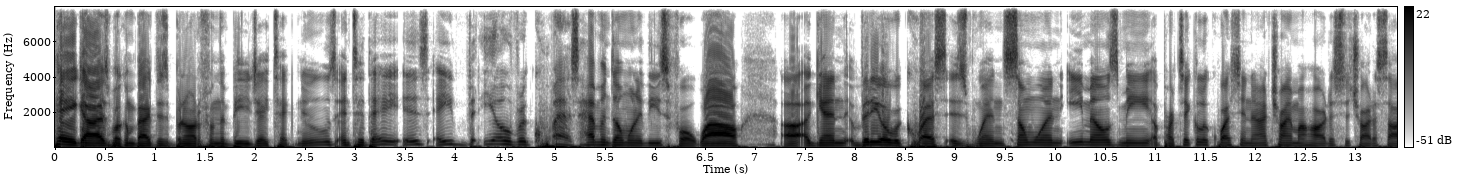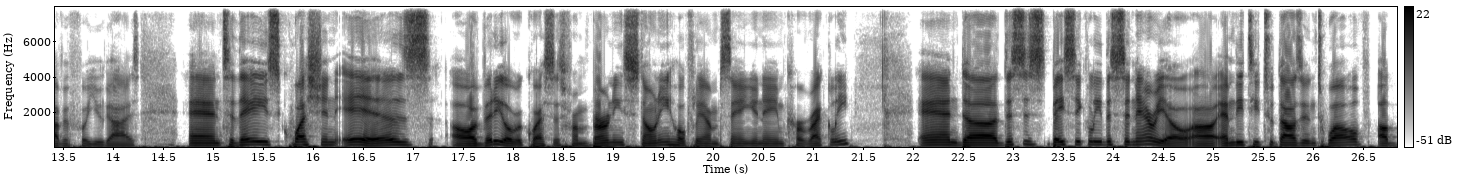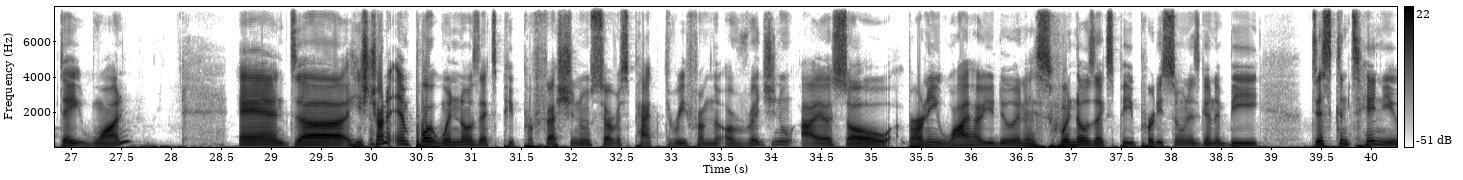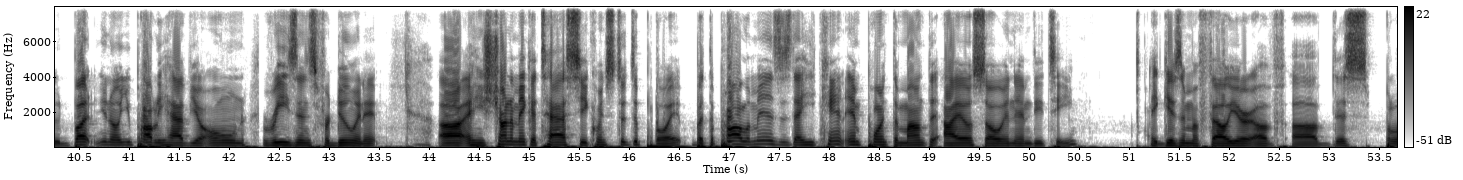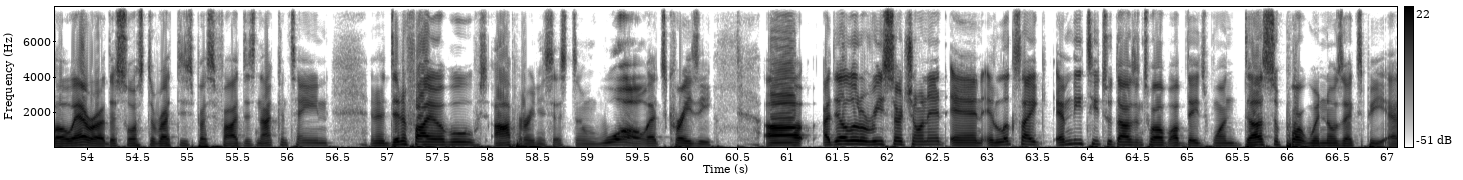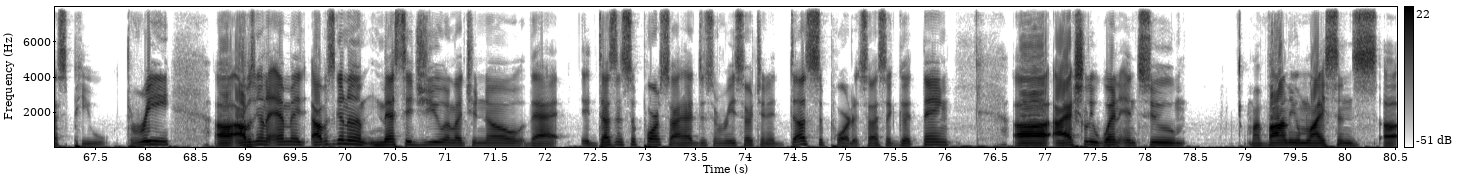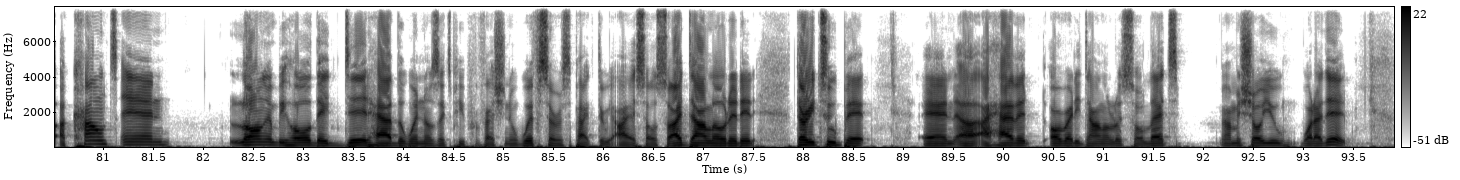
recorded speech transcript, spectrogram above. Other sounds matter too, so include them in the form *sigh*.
Hey guys, welcome back. This is Bernardo from the BJ Tech News, and today is a video request. haven't done one of these for a while. Uh, again, video request is when someone emails me a particular question, and I try my hardest to try to solve it for you guys. And today's question is, or video request is from Berni Stoney. Hopefully, I'm saying your name correctly. And uh, this is basically the scenario uh, MDT 2012 Update 1 and uh, he's trying to import Windows XP Professional Service Pack 3 from the original ISO. Berni, why are you doing this? *laughs* Windows XP pretty soon is going to be discontinued, but you know you probably have your own reasons for doing it. Uh, and he's trying to make a task sequence to deploy it, but the problem is is that he can't import the mounted ISO in MDT. It gives him a failure of uh, this below error. The source directory specified does not contain an identifiable operating system. Whoa, that's crazy. Uh, I did a little research on it, and it looks like MDT 2012 Updates 1 does support Windows XP SP3. Uh, I was gonna I was gonna message you and let you know that it doesn't support, so I had to do some research, and it does support it, so that's a good thing. Uh, I actually went into my volume license uh, account and long and behold, they did have the Windows XP Professional with Service Pack 3 ISO. So I downloaded it, 32-bit, and uh, I have it already downloaded. So let's, I'm gonna show you what I did.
